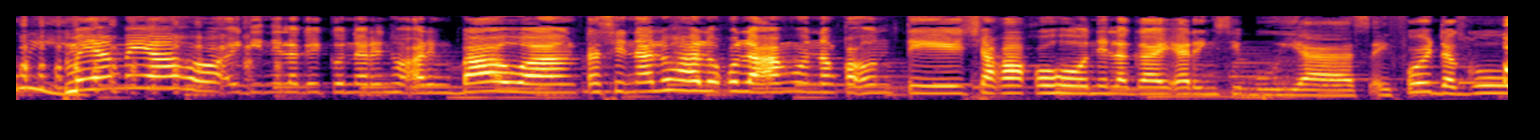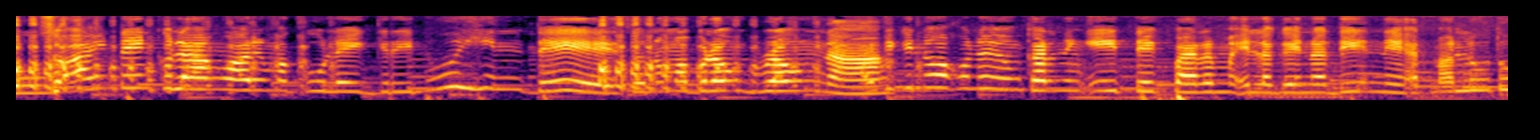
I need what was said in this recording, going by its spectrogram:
Uy. Maya-maya ho, ay di nilagay ko na rin ho aring bawang. Tapos sinalo-halo ko lang ho ng kaunti. Tsaka ko ho nilagay aring sibuyas. Ay for the go. So ay, ko lang ho aring magkulay green. Huy, hindi. So nung ma-brown-brown na, ay di kinuha ko na yung karning itik para mailagay na din eh. At maluto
